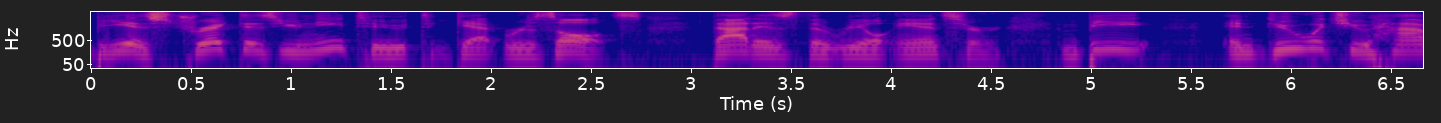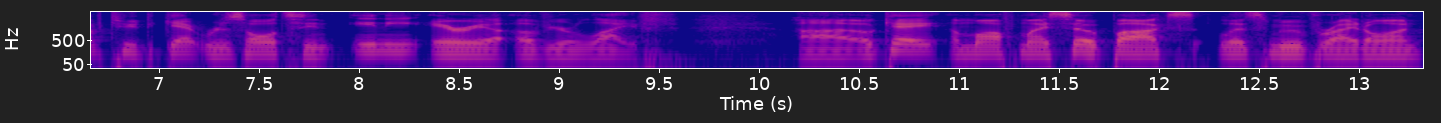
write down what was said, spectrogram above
Be as strict as you need to to get results. That is the real answer. And be and do what you have to to get results in any area of your life. Uh, okay, I'm off my soapbox. Let's move right on.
